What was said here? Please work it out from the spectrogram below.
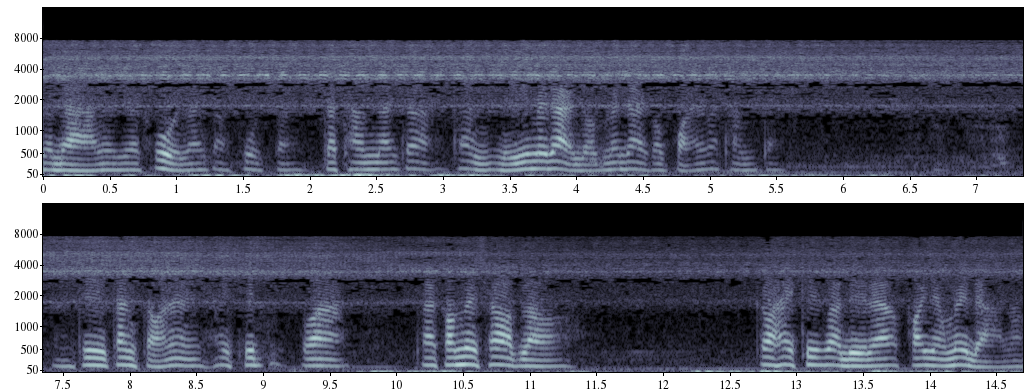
จะด่าอะไรจะพูดอะไรก็พูดไปจะทำอะไรก็ท่านหนีไม่ได้หลบไม่ได้ก็ปล่อยก็ทำไปที่ท่านสอนให้ให้คิดว่า ถ้าเขาไม่ชอบเรา ก็ให้คิดว่าดีแล้วเขายังไม่ด่าเรา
